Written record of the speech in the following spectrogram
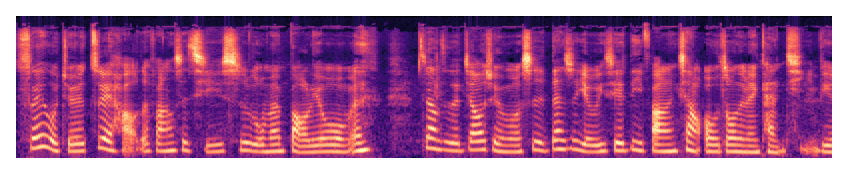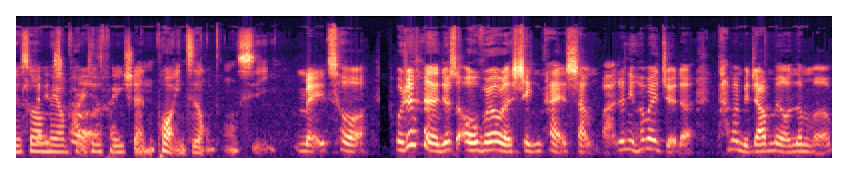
所以我觉得最好的方式其实是我们保留我们。这样子的教学模式，但是有一些地方像欧洲那边看齐，比如说没有 participation point 这种东西。没错，我觉得可能就是 overall 的心态上吧，就你会不会觉得他们比较没有那么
